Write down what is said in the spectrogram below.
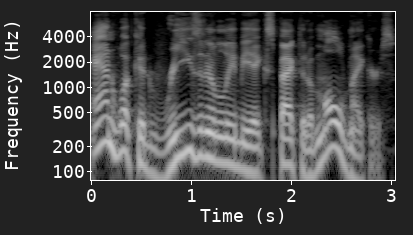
and what could reasonably be expected of mold makers.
